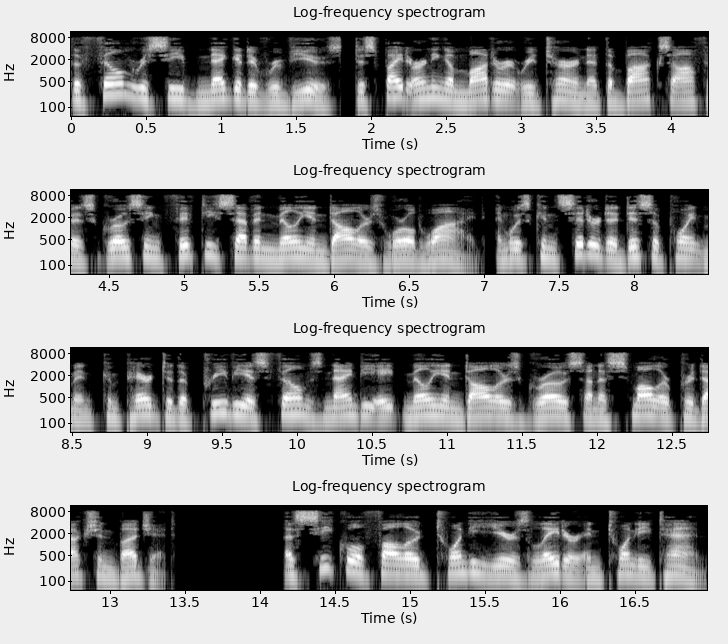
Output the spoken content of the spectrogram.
The film received negative reviews, despite earning a moderate return at the box office grossing $57 million worldwide, and was considered a disappointment compared to the previous film's $98 million gross on a smaller production budget. A sequel followed 20 years later in 2010.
